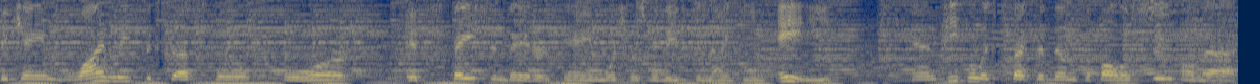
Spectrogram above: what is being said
became widely successful for its Space Invaders game, which was released in 1980 and people expected them to follow suit on that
